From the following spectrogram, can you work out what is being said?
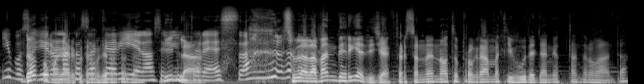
Io posso Dopo dire una cosa carina cosa. se vi interessa. sulla lavanderia di Jefferson, noto programma TV degli anni 80-90?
